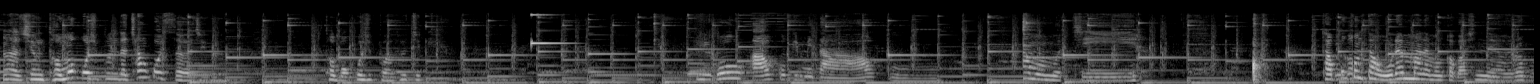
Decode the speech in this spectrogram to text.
나 지금 더 먹고 싶은데 참고 있어요 지금. 더 먹고 싶어요 솔직히. 그리고 아홉곡입니다. 아홉곡. 나무무치. 닭볶음탕 오랜만에 먹으니까 맛있네요, 여러분.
